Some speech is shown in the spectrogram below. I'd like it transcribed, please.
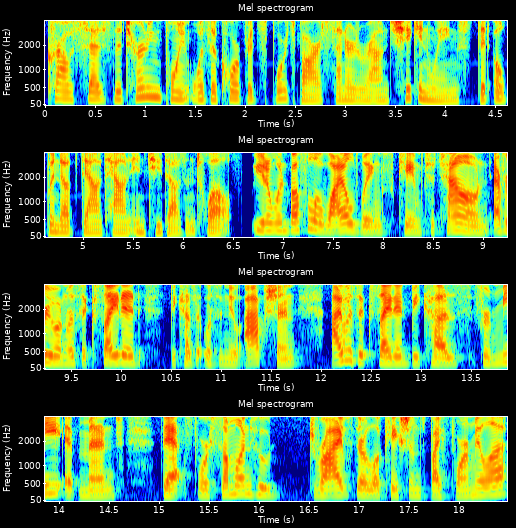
Kraus says the turning point was a corporate sports bar centered around chicken wings that opened up downtown in 2012. You know, when Buffalo Wild Wings came to town, everyone was excited because it was a new option. I was excited because for me, it meant that for someone who drives their locations by formula,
